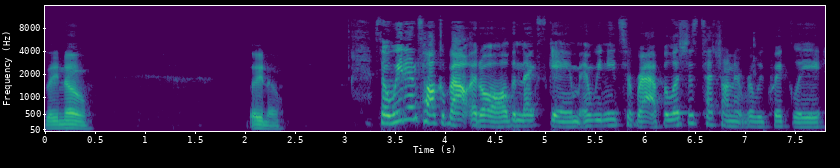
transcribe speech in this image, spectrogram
they know. They know. So we didn't talk about at all the next game, and we need to wrap. But let's just touch on it really quickly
